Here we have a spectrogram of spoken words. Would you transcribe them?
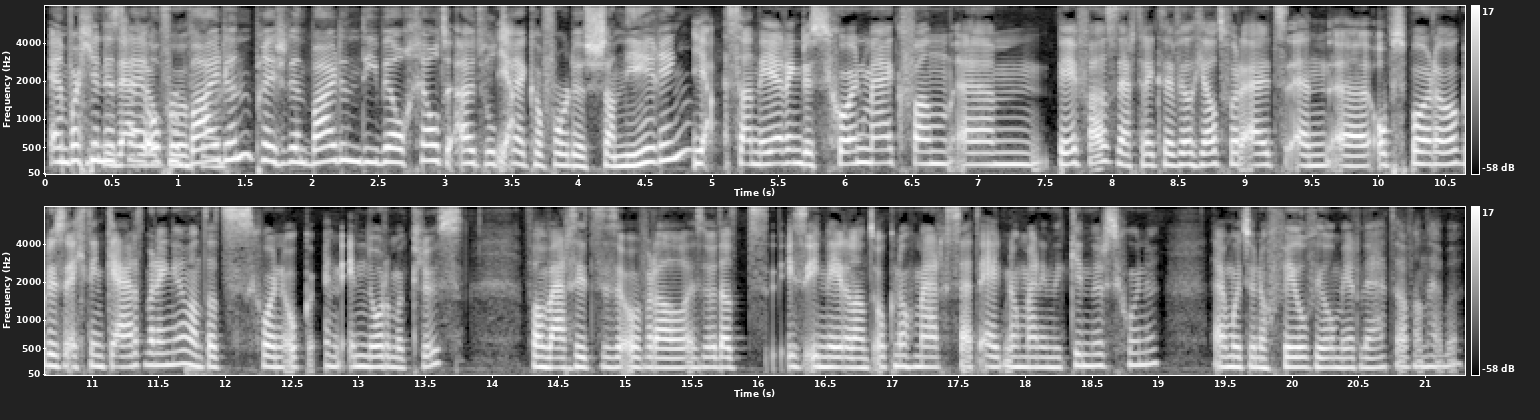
en wat je net zei over Biden, president Biden, die wel geld uit wil trekken voor de sanering. Ja, sanering, dus schoonmaak van um, PFAS. Daar trekt hij veel geld voor uit. En uh, opsporen ook, dus echt in kaart brengen. Want dat is gewoon ook een enorme klus. Van waar zitten ze overal en zo. Dat is in Nederland ook nog maar, staat eigenlijk nog maar in de kinderschoenen. Daar moeten we nog veel, veel meer data van hebben.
